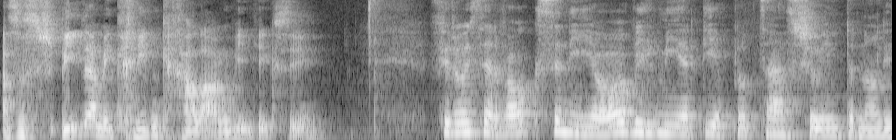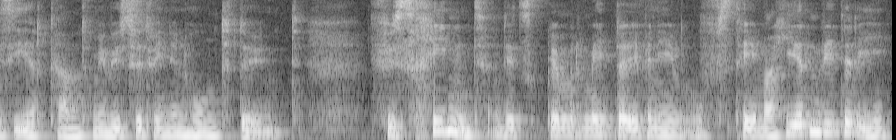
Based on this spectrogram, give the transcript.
Also das Spielen mit Kind kann langweilig sein. Für uns Erwachsene ja, weil wir diesen Prozess schon internalisiert haben. Wir wissen, wie ein Hund tönt. Fürs Kind, und jetzt gehen wir mit eben auf das Thema Hirn wieder ein,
